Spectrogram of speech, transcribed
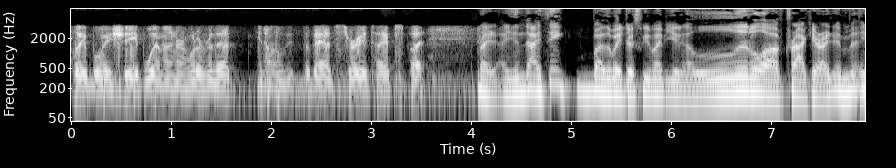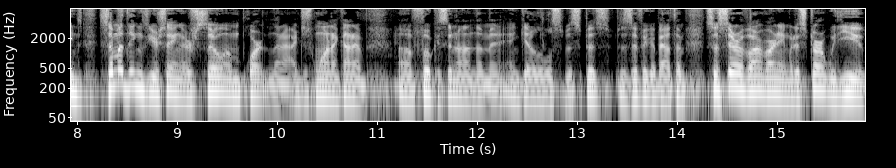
playboy shape women or whatever that you know the, the bad stereotypes. But Right, and I think, by the way, Dux, we might be getting a little off track here. I some of the things you're saying are so important that I just want to kind of uh, focus in on them and, and get a little spe- specific about them. So, Sarah Varney, I'm going to start with you.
